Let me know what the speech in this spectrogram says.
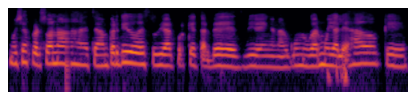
muchas personas este, han perdido de estudiar porque tal vez viven en algún lugar muy alejado que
